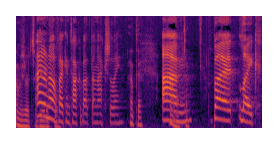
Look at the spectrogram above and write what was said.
I'm sure it's. I don't know if I can talk about them actually. Okay. Um, but like,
